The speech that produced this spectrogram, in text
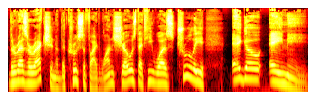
The resurrection of the crucified one shows that he was truly ego eimi,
